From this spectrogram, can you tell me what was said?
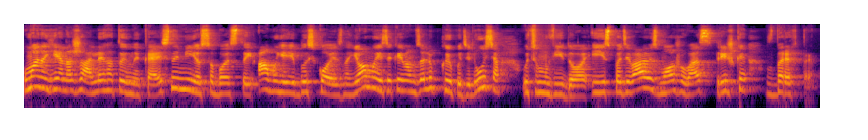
У мене є, на жаль, негативний кейс, не мій особистий, а моєї близької знайомої, з яким вам залюбки поділюся у цьому відео. І сподіваюся, зможу вас трішки вберегти.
